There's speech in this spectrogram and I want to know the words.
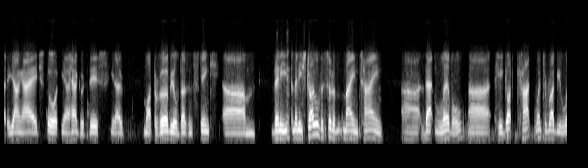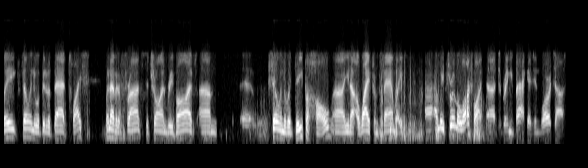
at a young age. Thought, you know, how good this? You know, my proverbial doesn't stink. Um, then he and then he struggled to sort of maintain uh, that level. Uh, he got cut, went to rugby league, fell into a bit of a bad place, went over to France to try and revive. Um, uh, fell into a deeper hole, uh, you know, away from family, uh, and we threw him a lifeline to bring him back, as in Waratahs,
